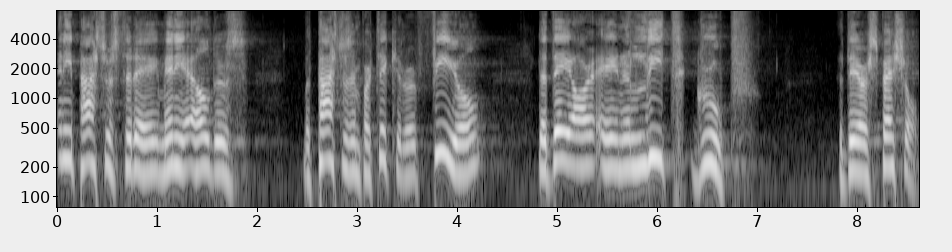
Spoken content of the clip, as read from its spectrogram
many pastors today, many elders, but pastors in particular, feel that they are an elite group, that they are special?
